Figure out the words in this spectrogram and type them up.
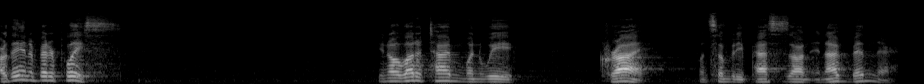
are they in a better place? You know, a lot of time when we cry when somebody passes on, and I've been there,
